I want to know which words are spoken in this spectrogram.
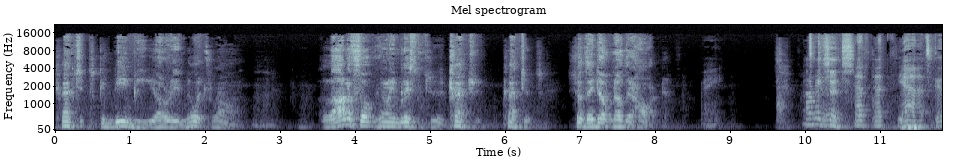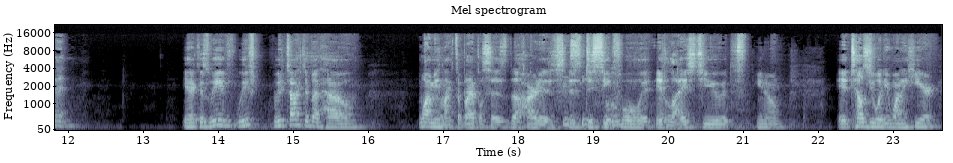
conscience condemn you, you already know it's wrong. A lot of folk won't even listen to their country, conscience, so they don't know their heart. That makes Good. sense. That that's yeah, that's good. Yeah, because we've we've we've talked about how well, I mean, like the Bible says, the heart is is Deceitful. deceitful. It, it lies to you. It's you know, it tells you what you want to hear.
